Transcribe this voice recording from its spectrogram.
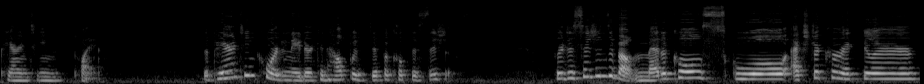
parenting plan. The parenting coordinator can help with difficult decisions. For decisions about medical, school, extracurricular,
